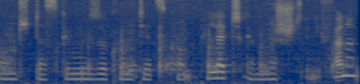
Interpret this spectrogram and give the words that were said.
Und das Gemüse kommt jetzt komplett gemischt in die Pfanne.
